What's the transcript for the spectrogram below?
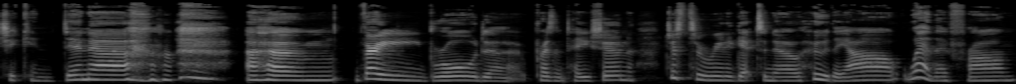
chicken dinner. um, very broad uh, presentation just to really get to know who they are, where they're from,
